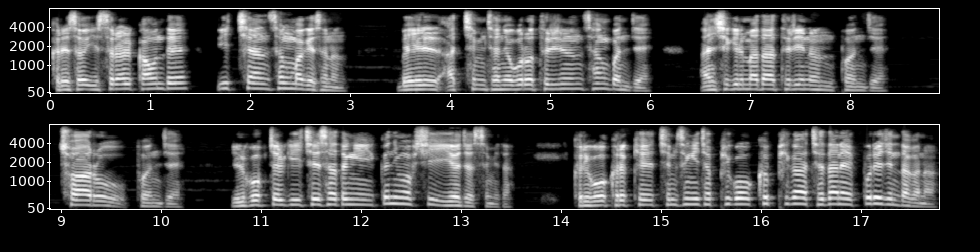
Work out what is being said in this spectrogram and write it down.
그래서 이스라엘 가운데 위치한 성막에서는 매일 아침 저녁으로 드리는 상번제, 안식일마다 드리는 번제, 초하루 번제, 일곱절기 제사 등이 끊임없이 이어졌습니다. 그리고 그렇게 짐승이 잡히고 그 피가 재단에 뿌려진다거나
